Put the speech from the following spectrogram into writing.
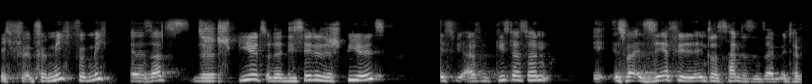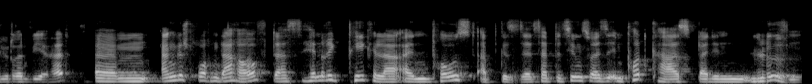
ich, für, mich, für mich der Satz des Spiels oder die Szene des Spiels ist wie Alfred Gislason, es war sehr viel Interessantes in seinem Interview drin, wie ihr hört, ähm, angesprochen darauf, dass Henrik Pekeler einen Post abgesetzt hat, beziehungsweise im Podcast bei den Löwen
